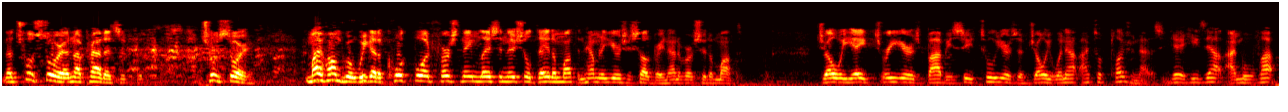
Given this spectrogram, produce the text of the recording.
Now, true story, I'm not proud of it, true story. My home group, we got a corkboard, first name, last initial, date of month, and how many years you celebrate, anniversary of the month. Joey eight, three years, Bobby C, two years. If Joey went out, I took pleasure in that. I said, yeah, he's out, I move up.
